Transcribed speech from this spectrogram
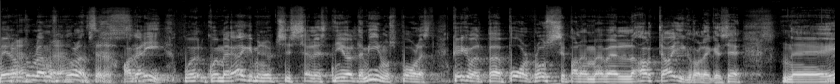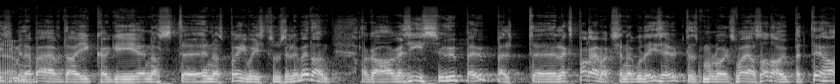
meil on tulemused olemas, aga nii, kui, kui me räägime nüüd siis sellest nii-öelda miinuspoolest, kõigepealt pool plussi paneme veel Arte Aigrole, kes esimene päev ta ikkagi ennast, ennast põhivõistlusele vedanud, aga, aga siis hüpe hüppelt läks paremaks ja nagu ta ise ütles, mul oleks vaja sada hüpet teha,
